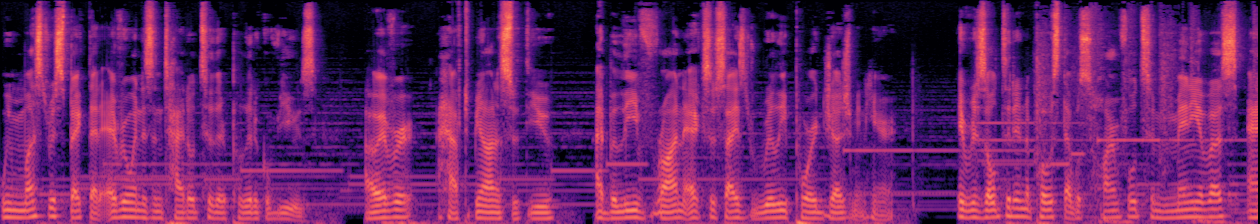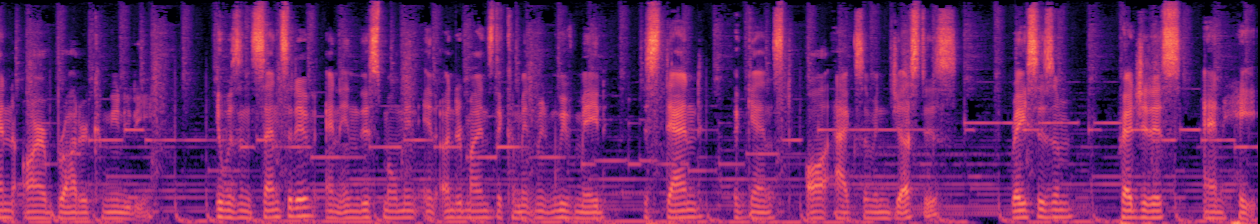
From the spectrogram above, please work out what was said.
We must respect that everyone is entitled to their political views. However, I have to be honest with you, I believe Ron exercised really poor judgment here. It resulted in a post that was harmful to many of us and our broader community. It was insensitive, and in this moment, it undermines the commitment we've made to stand against all acts of injustice, racism, prejudice, and hate.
